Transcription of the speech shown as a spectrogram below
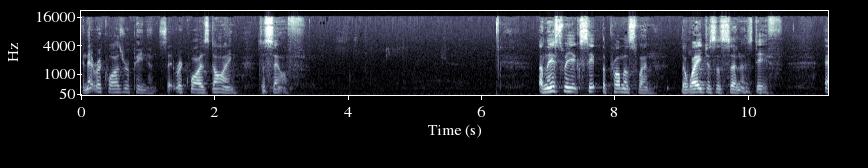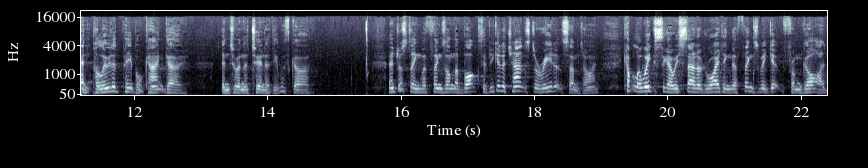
And that requires repentance. That requires dying to self. Unless we accept the promised one, the wages of sin is death, and polluted people can't go into an eternity with God. Interesting with things on the box, if you get a chance to read it sometime. A couple of weeks ago, we started writing the things we get from God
